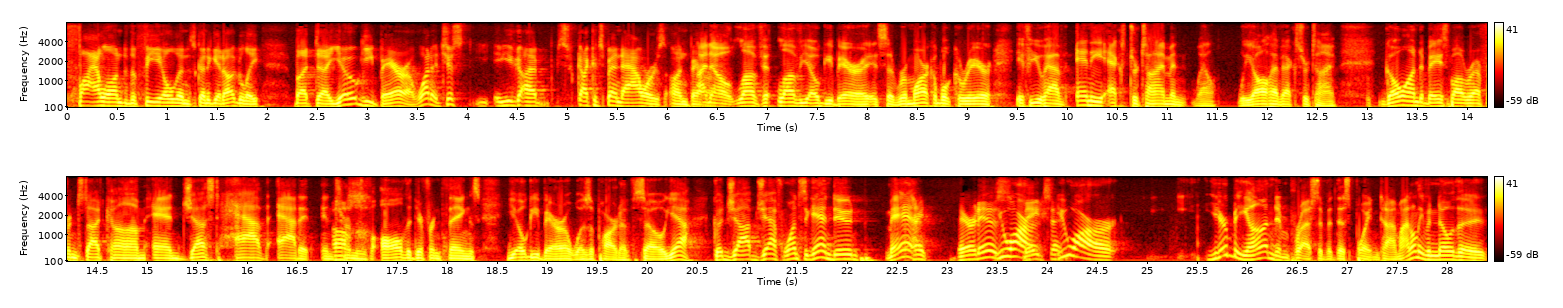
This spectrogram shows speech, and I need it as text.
file onto the field and it's gonna get ugly. But uh, Yogi Berra, what a just you I, I could spend hours on Berra. I know, love love Yogi Berra. It's a remarkable career. If you have any extra time, and well, we all have extra time, go on to baseballreference.com and just have at it in terms of all the different things Yogi Berra was a part of. So yeah, good job, Jeff. Once again, dude, man, All right, there it is. you are you are you're beyond impressive at this point in time. I don't even know the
